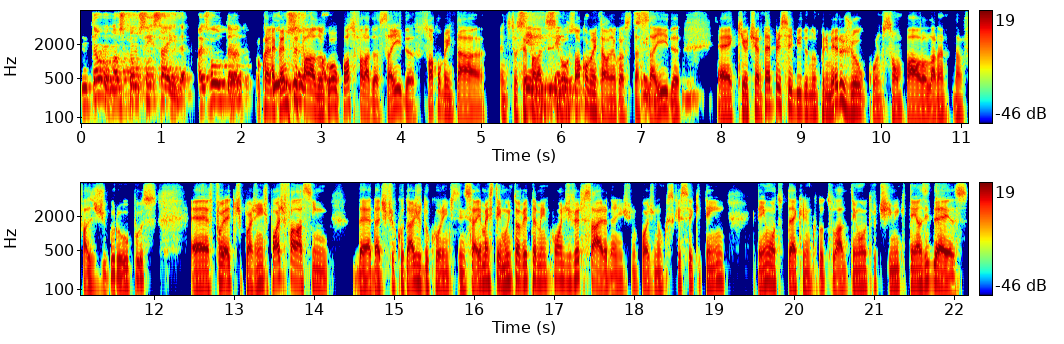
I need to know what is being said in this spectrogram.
Então, nós ficamos sem saída. Mas voltando. O cara, antes de você falar do gol, posso falar da saída? Só comentar antes de você sim, falar sim. gol, só comentar um negócio da sim. saída, é, que eu tinha até percebido no primeiro jogo contra o São Paulo, lá na, na fase de grupos, é, foi, tipo, a gente pode falar, assim, da, da, dificuldade do Corinthians em sair, mas tem muito a ver também com o adversário, né, a gente não pode nunca esquecer que tem, tem um outro técnico do outro lado, tem um outro time que tem as ideias.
